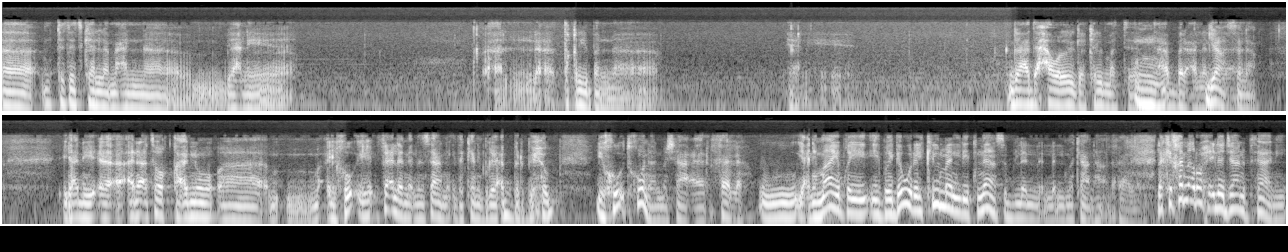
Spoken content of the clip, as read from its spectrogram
آه، أنت تتكلم عن يعني تقريبا يعني قاعد أحاول ألقى كلمة تعبر عن يا سلام. يعني آه، أنا أتوقع إنه آه، فعلا الإنسان إذا كان يبغى يعبر بحب يخو تخونها المشاعر فعلا. ويعني ما يبغى يبغى يدور الكلمة اللي تناسب لل- للمكان هذا. فعلا. لكن خلينا نروح إلى جانب ثاني.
